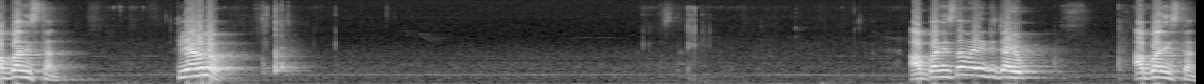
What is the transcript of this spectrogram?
আফগানিস্তান। ক্লিয়ার হলো? আফগানিস্তান যাই হোক, আফগানিস্তান।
